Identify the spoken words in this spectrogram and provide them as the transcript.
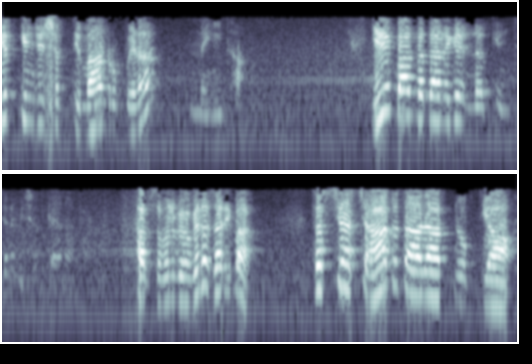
किंचित शक्तिमान रूपेण नहीं था। ये बात बताने के न किंचन विषय कहना पड़ा। समझ में हो गया ना सारी बात? तस्चात तादात्म्योक्तिया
